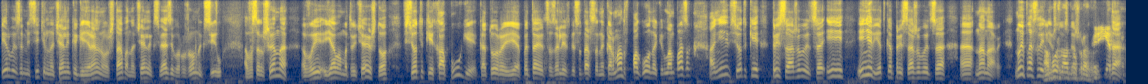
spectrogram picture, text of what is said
первый заместитель начальника генерального штаба, начальник связи вооруженных сил. А совершенно, вы, я вам отвечаю, что все-таки хапуги, которые пытаются залезть в государственный карман в погонах и в лампасах, они все-таки присаживаются и, и нередко присаживаются э, на нары. Ну и последнее, а что можно скажу. Одну Да,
